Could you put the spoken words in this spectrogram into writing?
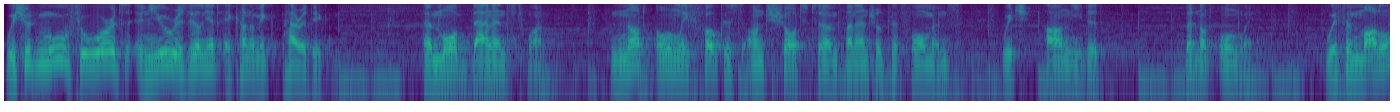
We should move towards a new resilient economic paradigm, a more balanced one, not only focused on short-term financial performance, which are needed, but not only, with a model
